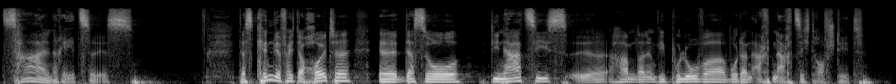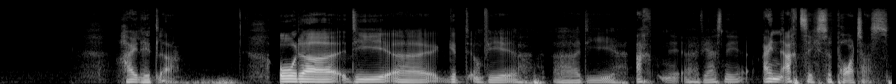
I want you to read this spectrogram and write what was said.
Zahlenrätsel ist. Das kennen wir vielleicht auch heute, äh, dass so die Nazis äh, haben dann irgendwie Pullover, wo dann 88 draufsteht. Heil Hitler. Oder die äh, gibt irgendwie äh, die acht, äh, wie heißen die? 81 Supporters.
